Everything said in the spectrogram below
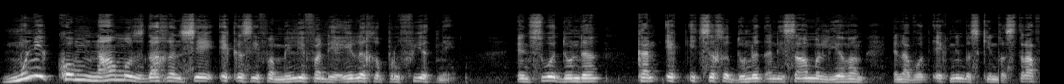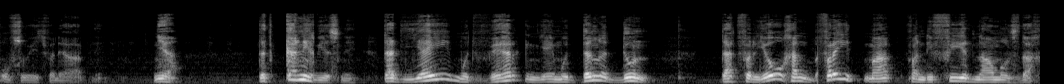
moenie kom na Mondsdag en sê ek is die familie van die heilige profeet nie. En sodoende kan ek iets gedoen het in die samelewing en dan word ek nie miskien gestraf of so iets van die aard nie. Nee. Dit kan nie wees nie dat jy moet werk en jy moet dinge doen dat vir jou gaan vry maak van die vier namelsdag.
